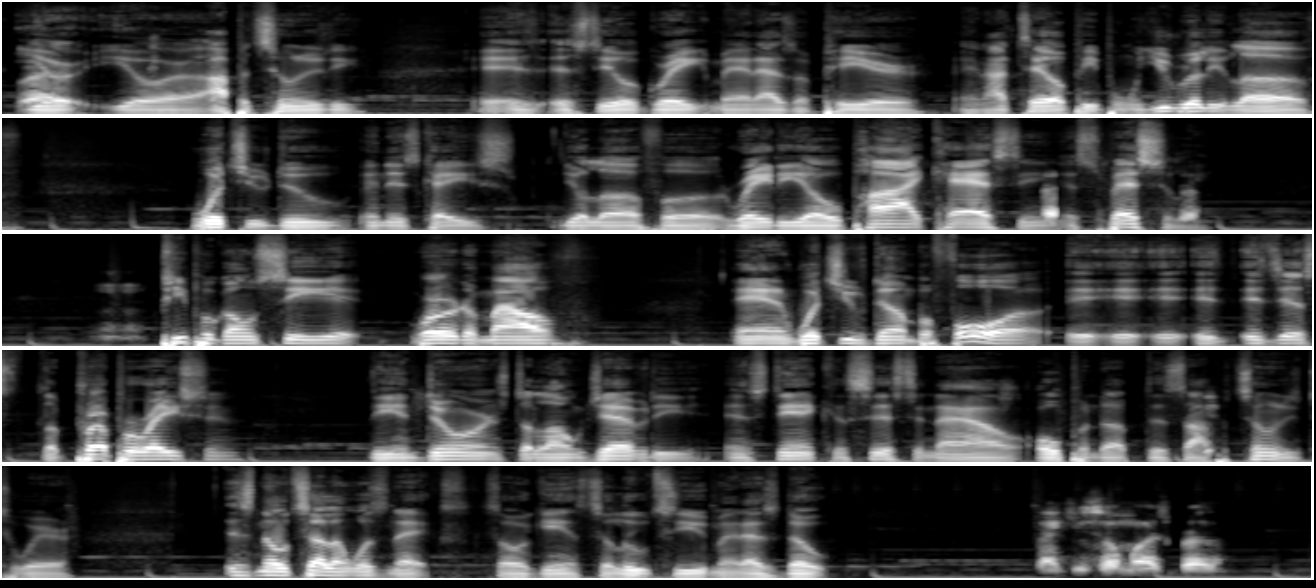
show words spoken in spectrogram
your your opportunity is is still great, man. As a peer, and I tell people when you really love what you do, in this case, your love for radio, podcasting, especially, people gonna see it word of mouth and what you've done before it, it, it, it's just the preparation the endurance the longevity and staying consistent now opened up this opportunity to where there's no telling what's next. So again salute to you man. That's dope Thank you so much, brother.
